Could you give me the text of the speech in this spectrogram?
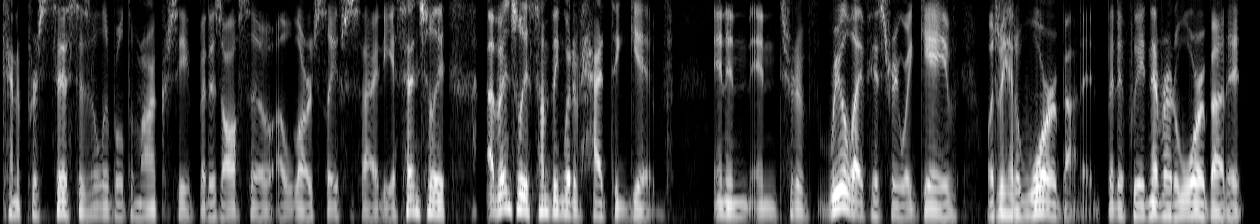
kind of persists as a liberal democracy, but is also a large slave society. Essentially, eventually something would have had to give. And in, in sort of real life history, what gave was we had a war about it. But if we had never had a war about it,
